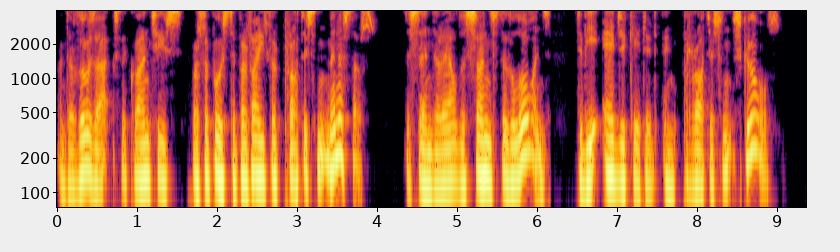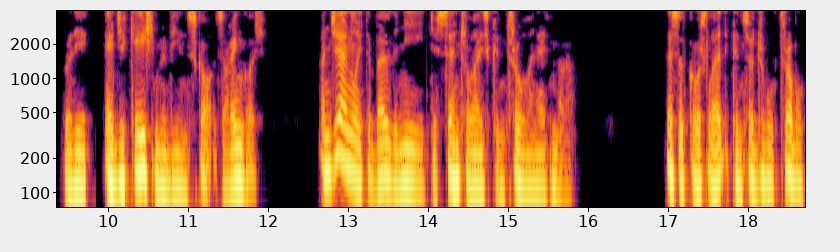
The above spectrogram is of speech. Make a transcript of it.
Under those acts, the clan chiefs were supposed to provide for Protestant ministers, to send their eldest sons to the lowlands, to be educated in Protestant schools, where the education would be in Scots or English, and generally to bow the knee to centralised control in Edinburgh. This, of course, led to considerable trouble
